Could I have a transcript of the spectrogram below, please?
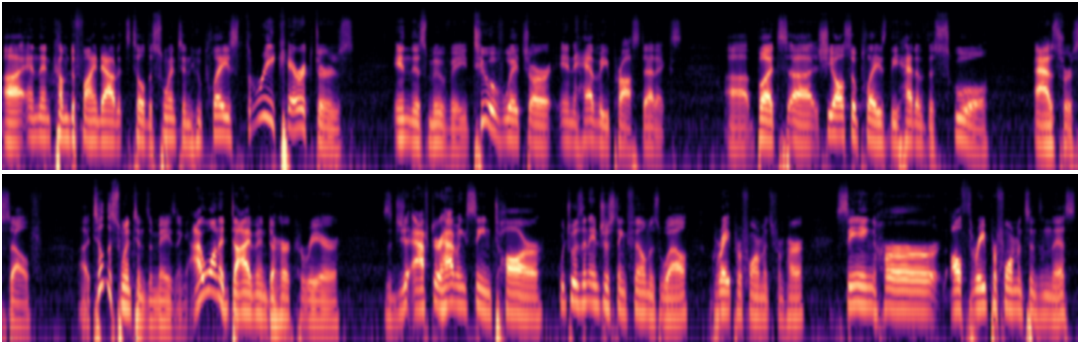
Uh, and then come to find out it's Tilda Swinton who plays three characters in this movie, two of which are in heavy prosthetics. Uh, but uh, she also plays the head of the school as herself. Uh, Tilda Swinton's amazing. I want to dive into her career after having seen Tar, which was an interesting film as well. Great performance from her. Seeing her, all three performances in this,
